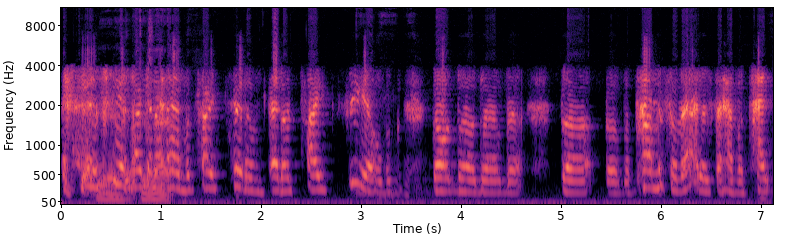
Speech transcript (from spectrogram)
you're not gonna have a tight fit of, and a tight seal. The the the the the, the, the, the premise of that is to have a tight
